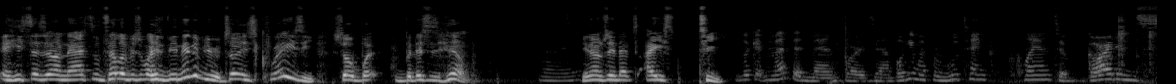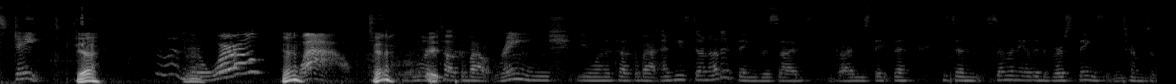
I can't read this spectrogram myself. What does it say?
and he says it on national television while he's being interviewed. So it's crazy. So, but but this is him. Right. You know what I'm saying? That's Ice T. Look at Method Man, for example. He went from Wu Tang Clan to Garden State. Yeah, What in the mm. world? Yeah. Wow. yeah. You want to talk about range? You want to talk about, and he's done other things besides Garden State. That he's done so many other diverse things in terms of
